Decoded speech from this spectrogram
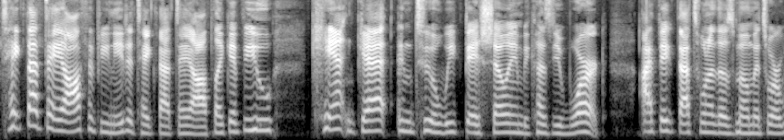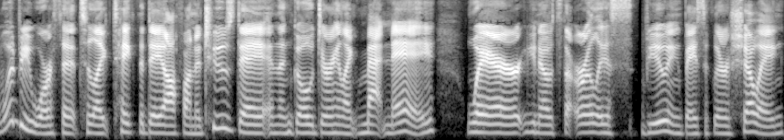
take that day off if you need to take that day off. Like if you can't get into a weekday showing because you work, I think that's one of those moments where it would be worth it to like take the day off on a Tuesday and then go during like matinee where, you know, it's the earliest viewing basically or showing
